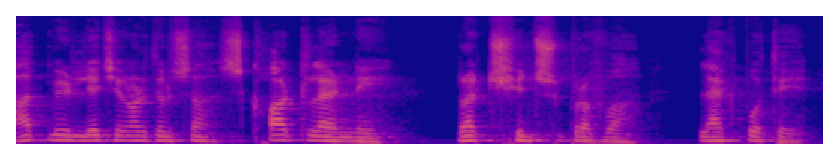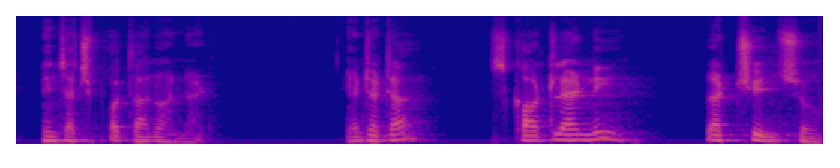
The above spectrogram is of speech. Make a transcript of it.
ఆత్మీయుడు లేచినాడు తెలుసా? స్కాట్లాండ్ని రక్షించు ప్రభా లేకపోతే నేను చచ్చిపోతాను అన్నాడు. ఏంటట? స్కాట్లాండ్ని రక్షించు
